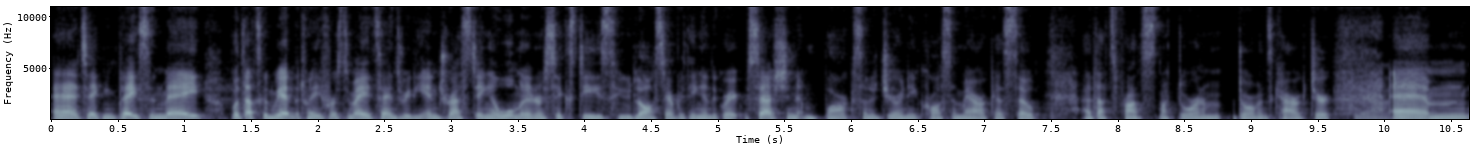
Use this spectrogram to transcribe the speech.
Uh, taking place in May, but that's going to be out on the twenty first of May. It sounds really interesting. A woman in her sixties who lost everything in the Great Recession embarks on a journey across America. So uh, that's Frances McDormand's character. Um,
